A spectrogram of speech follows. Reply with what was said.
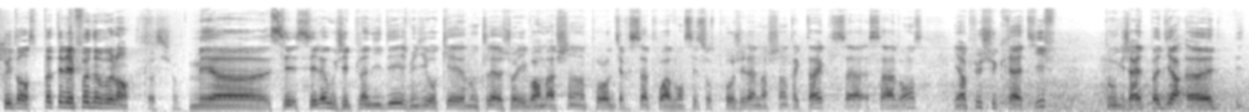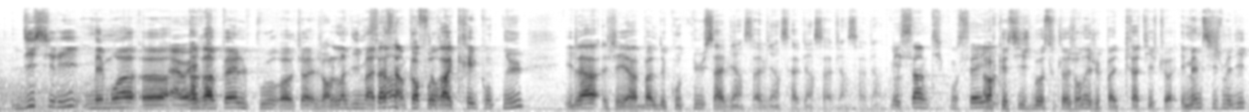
prudence, pas téléphone au volant. Attention. Mais euh, c'est là où j'ai plein d'idées. Je me dis, ok, donc là, je dois aller voir machin pour leur dire ça, pour avancer sur ce projet-là, machin, tac, tac, ça, ça avance. Et en plus, je suis créatif. Donc, j'arrête pas de dire, euh, dis Siri, mets-moi euh, Ah ouais un rappel pour, euh, tu vois, genre lundi matin, c'est quand faudra créer le contenu. Et là, j'ai à balle de contenu, ça vient, ça vient, ça vient, ça vient, ça vient. Mais ça, un petit conseil. Alors que si je bosse toute la journée, je vais pas être créatif, tu vois. Et même si je me dis,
